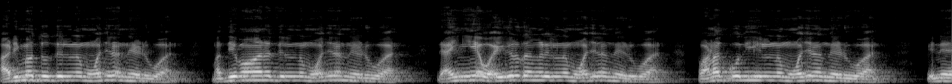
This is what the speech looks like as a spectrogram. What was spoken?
അടിമത്വത്തിൽ നിന്ന് മോചനം നേടുവാൻ മദ്യപാനത്തിൽ നിന്ന് മോചനം നേടുവാൻ ലൈംഗിക വൈകൃതങ്ങളിൽ നിന്ന് മോചനം നേടുവാൻ പണക്കൊതിയിൽ നിന്ന് മോചനം നേടുവാൻ പിന്നെ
